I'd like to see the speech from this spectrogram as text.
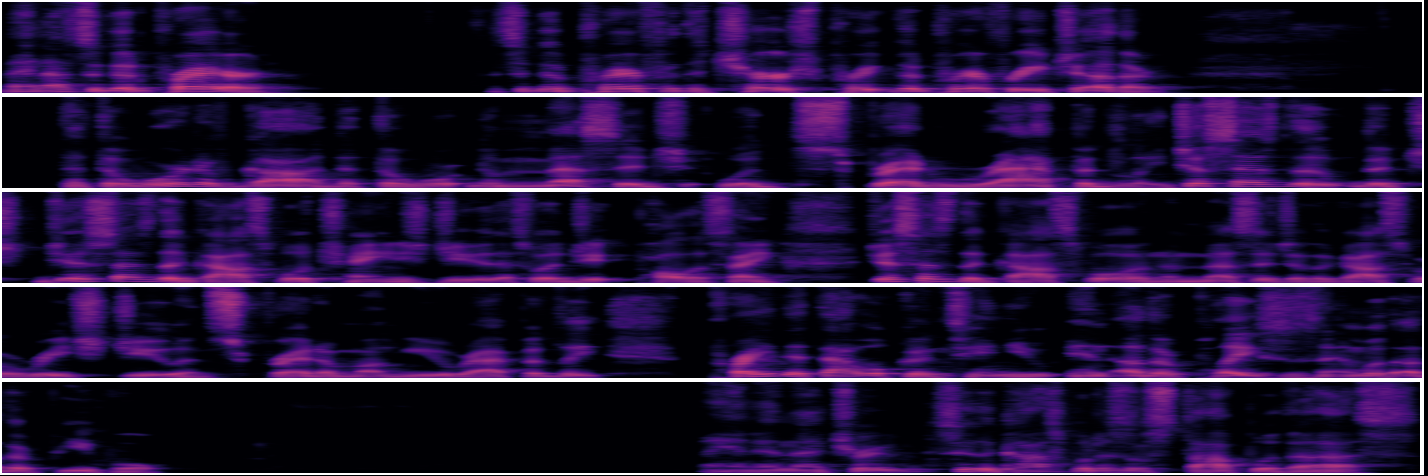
Man, that's a good prayer. That's a good prayer for the church, pray, good prayer for each other that the word of God, that the the message would spread rapidly, just as the, the just as the gospel changed you. That's what Paul is saying. Just as the gospel and the message of the gospel reached you and spread among you rapidly, pray that that will continue in other places and with other people. Man, isn't that true? See, the gospel doesn't stop with us.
